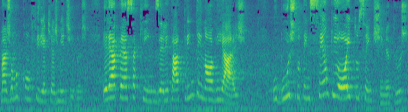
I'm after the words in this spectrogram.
Mas vamos conferir aqui as medidas. Ele é a peça 15, ele tá a 39 reais. O busto tem 108 centímetros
